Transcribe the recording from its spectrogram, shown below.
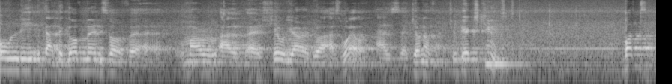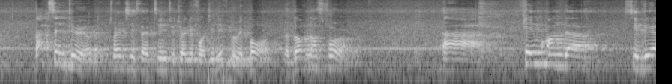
only that the governments of uh, Umaru uh, uh, as well as uh, Jonathan should be excused. But that same period, 2013 to 2014, if you recall, the Governors Forum uh, came under severe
